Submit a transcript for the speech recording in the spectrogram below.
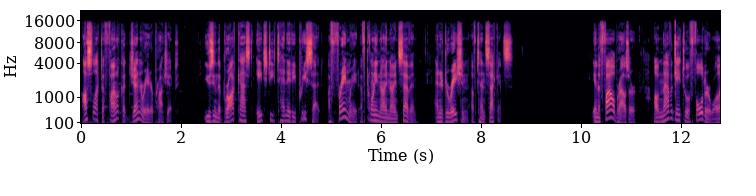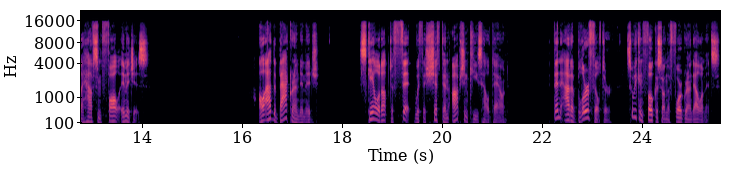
I'll select a Final Cut Generator project using the Broadcast HD 1080 preset, a frame rate of 2997, and a duration of 10 seconds. In the file browser, I'll navigate to a folder while I have some fall images. I'll add the background image, scale it up to fit with the Shift and Option keys held down, then add a blur filter so we can focus on the foreground elements.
